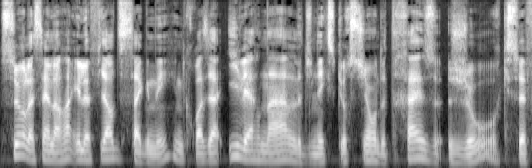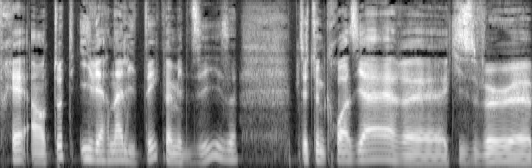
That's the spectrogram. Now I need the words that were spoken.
sur le Saint-Laurent et le fjord du Saguenay, une croisière hivernale d'une excursion de 13 jours qui se ferait en toute hivernalité, comme ils disent. C'est une croisière euh, qui se veut euh,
